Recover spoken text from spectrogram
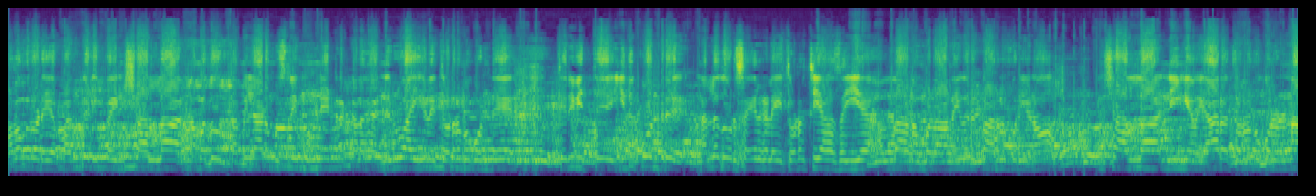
அவங்களுடைய பங்களிப்பை இன்ஷா அல்லாஹ் நமது தமிழ்நாடு முஸ்லிம் முன்னேற்ற கழக நிர்வாகிகளை தொடர்பு கொண்டு தெரிவித்து இது போன்று நல்லதொரு செயல்களை தொடர்ச்சியாக செய்ய அல்லாஹ் நம்ம அனைவருக்கும் அருள் புரியணும். இன்ஷா அல்லாஹ் நீங்க யாரை தொடர்பு கொள்ளணும்னா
